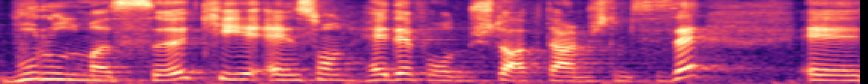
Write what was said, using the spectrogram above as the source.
vurulması ki en son hedef olmuştu aktarmıştım size. E,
